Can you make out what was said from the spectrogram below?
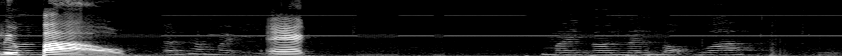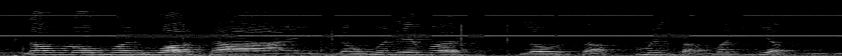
หรือเปล่าแล้วทำไมแอกทำไมตอนนั้นบอกว่าเราลงมาทัวร์ทราย เราไม่ได้ไปเราสับไม่สามารถเหยียบดิน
